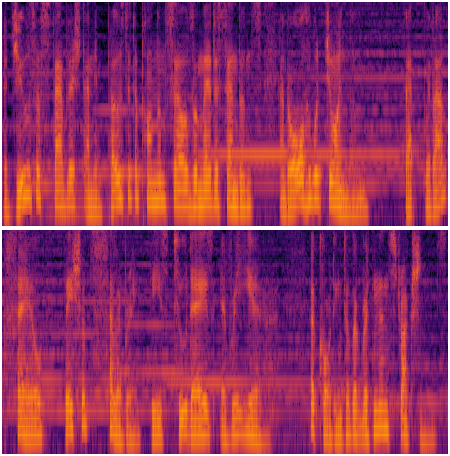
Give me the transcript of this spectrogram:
the Jews established and imposed it upon themselves and their descendants, and all who would join them, that without fail they should celebrate these two days every year, according to the written instructions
